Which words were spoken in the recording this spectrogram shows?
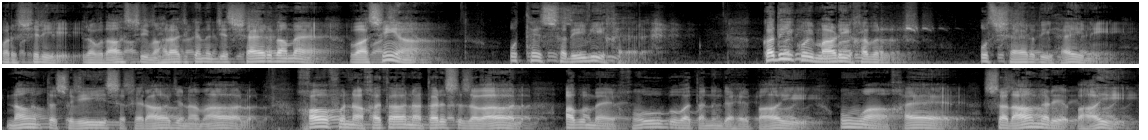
ਪਰ ਸ਼੍ਰੀ ਰਵਿਦਾਸ ਜੀ ਮਹਾਰਾਜ ਕਹਿੰਦੇ ਜਿਸ ਸ਼ਹਿਰ ਦਾ ਮੈਂ ਵਾਸੀ ਹਾਂ ਉੱਥੇ ਸਦੀਵੀ ਖੈਰ ਹੈ ਕਦੀ ਕੋਈ ਮਾੜੀ ਖਬਰ ਉਸ ਸ਼ਹਿਰ ਦੀ ਹੈ ਹੀ ਨਹੀਂ ਨਾ ਤਸਵੀਸ ਖਰਾਜ ਨਾ ਮਾਲ ਖੌਫ ਨਾ ਖਤਾ ਨਾ ਤਰਸ ਜ਼ਵਾਲ ਅਬ ਮੈਂ ਖੂਬ ਵਤਨ ਗਹਿ ਪਾਈ ਉਵਾ ਖੈਰ ਸਦਾ ਮੇਰੇ ਭਾਈ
